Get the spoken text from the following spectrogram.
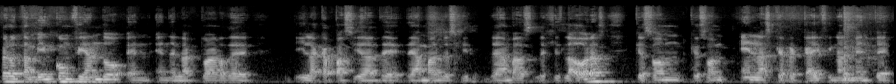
pero también confiando en, en el actuar de, y la capacidad de, de, ambas, de ambas legisladoras, que son, que son en las que recae finalmente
